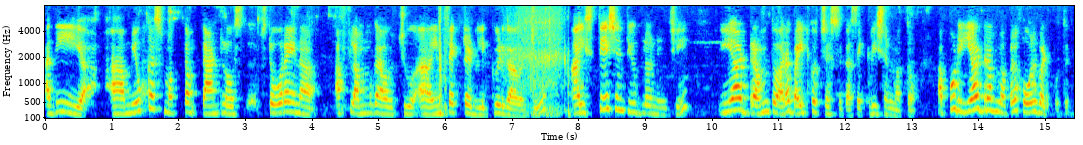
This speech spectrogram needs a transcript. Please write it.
అది ఆ మ్యూకస్ మొత్తం దాంట్లో స్టోర్ అయిన ఆ ఫ్లమ్ కావచ్చు ఆ ఇన్ఫెక్టెడ్ లిక్విడ్ కావచ్చు ఆ ఇస్టేషన్ ట్యూబ్లో నుంచి ఇయర్ డ్రమ్ ద్వారా బయటకు వచ్చేస్తుంది ఆ సెక్రీషన్ మొత్తం. అప్పుడు ఇయర్ డ్రమ్ లోపల హోల్ పడిపోతుంది.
